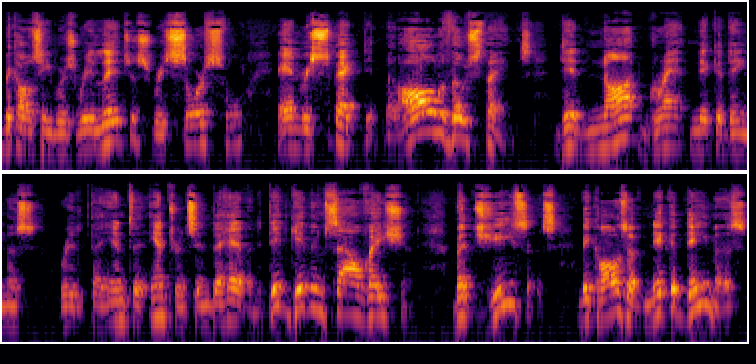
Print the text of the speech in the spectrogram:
because he was religious, resourceful, and respected. But all of those things did not grant Nicodemus uh, into entrance into heaven. It did give him salvation. But Jesus because of Nicodemus,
